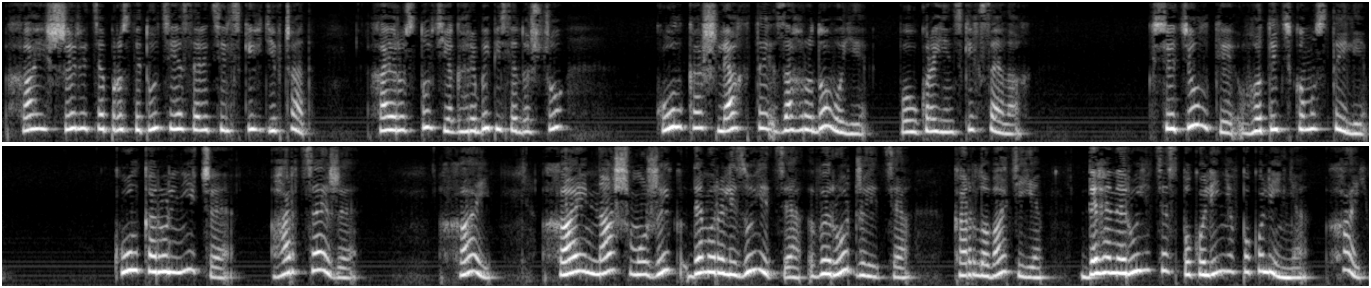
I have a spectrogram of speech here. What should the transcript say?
хай шириться проституція серед сільських дівчат, хай ростуть, як гриби після дощу, кулка шляхти загродової по українських селах, ксьоцюлки в готицькому стилі, кулка рольніче, гарцеже. Хай, хай наш мужик деморалізується, вироджується, карловатіє дегенерується з покоління в покоління, хай.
